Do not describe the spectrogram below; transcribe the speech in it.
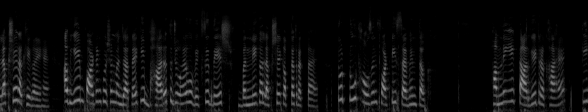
लक्ष्य रखे गए हैं। अब ये इंपॉर्टेंट क्वेश्चन बन जाता है कि भारत जो है वो विकसित देश बनने का लक्ष्य कब तक रखता है? तो 2047 तक हमने एक टारगेट रखा है कि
